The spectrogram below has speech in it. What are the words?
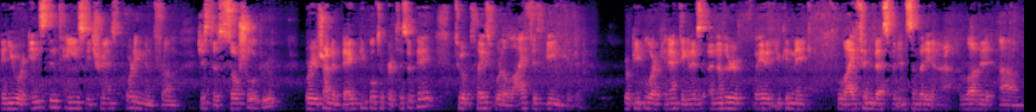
then you are instantaneously transporting them from just a social group where you're trying to beg people to participate to a place where life is being given, where people are connecting. And there's another way that you can make life investment in somebody, and I love it. Um,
